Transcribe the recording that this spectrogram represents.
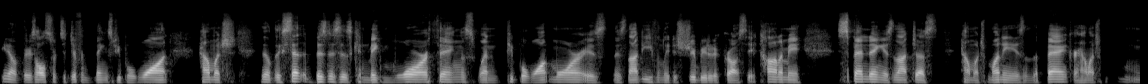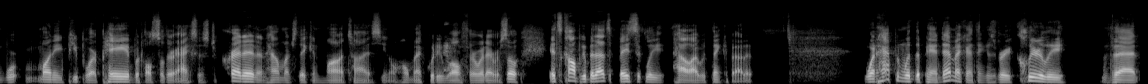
You know, there's all sorts of different things people want. How much you know the extent that businesses can make more things when people want more is is not evenly distributed across the economy. Spending is not just how much money is in the bank or how much money people are paid, but also their access to credit and how much they can monetize you know home equity wealth or whatever. So it's complicated, but that's basically how I would think about it. What happened with the pandemic, I think, is very clearly that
